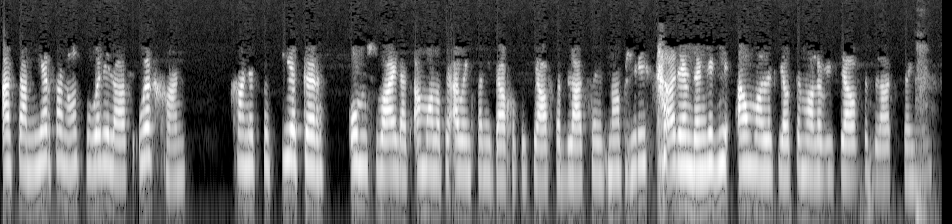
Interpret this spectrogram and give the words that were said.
as daar meer van ons beoordelaars ook gaan, gaan dit verseker omswaai dat almal op die ou end van die dag op dieselfde bladsy is. Maar op hierdie stadium dink ek nie almal is heeltemal op dieselfde bladsy nie.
